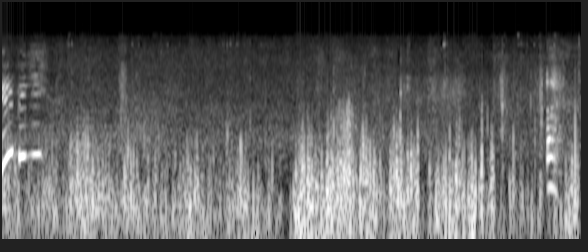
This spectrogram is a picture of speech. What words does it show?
Go, Biggie. Oh. Ah.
